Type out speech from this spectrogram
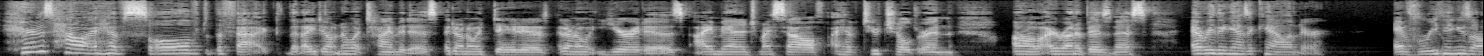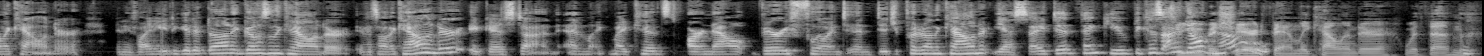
here's how I have solved the fact that I don't know what time it is, I don't know what day it is, I don't know what year it is. I manage myself. I have two children. Um, I run a business. Everything has a calendar everything is on the calendar. And if I need to get it done, it goes in the calendar. If it's on the calendar, it gets done. And like my kids are now very fluent in, did you put it on the calendar? Yes, I did. Thank you. Because so I don't you have a know. shared family calendar with them?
